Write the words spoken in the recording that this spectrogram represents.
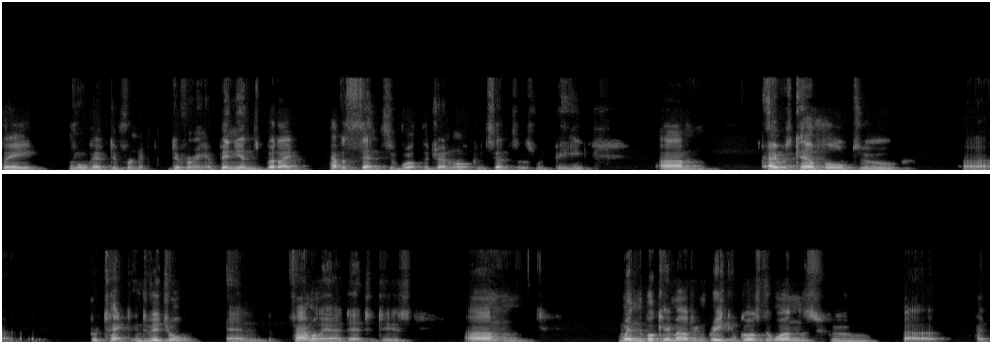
they will have different differing opinions, but I have a sense of what the general consensus would be. Um, I was careful to uh, protect individual and family identities. Um, when the book came out in Greek, of course, the ones who uh, had,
